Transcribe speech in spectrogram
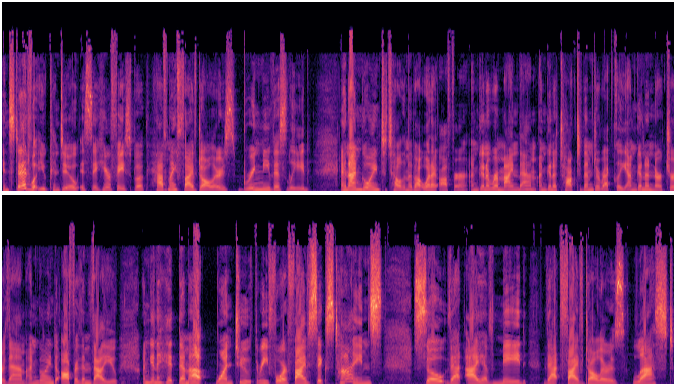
Instead, what you can do is say, Here, Facebook, have my $5, bring me this lead, and I'm going to tell them about what I offer. I'm going to remind them, I'm going to talk to them directly, I'm going to nurture them, I'm going to offer them value, I'm going to hit them up one, two, three, four, five, six times so that I have made that $5 last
